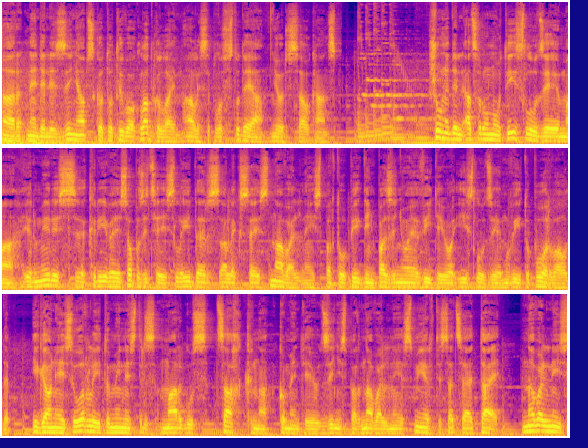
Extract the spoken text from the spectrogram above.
Ar nedēļas ziņu apskatu Tivo Latvijai, Alise Plus studijā Juris Saukāns. Šonadēļ atsvarunot izslūdzējumā ir miris Krievijas opozīcijas līderis Aleksejs Navaļnijs. Par to piekdiņu paziņoja vietējo izslūdzējumu vītu porvalde. Igaunijas orlītu ministrs Margus Cahkna komentējot ziņas par Navaļnijas mirti sacīja tai. Navaļnijas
